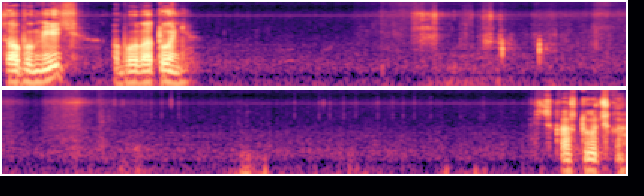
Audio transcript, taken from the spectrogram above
Це або мідь, або латунь. Ось така штучка.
